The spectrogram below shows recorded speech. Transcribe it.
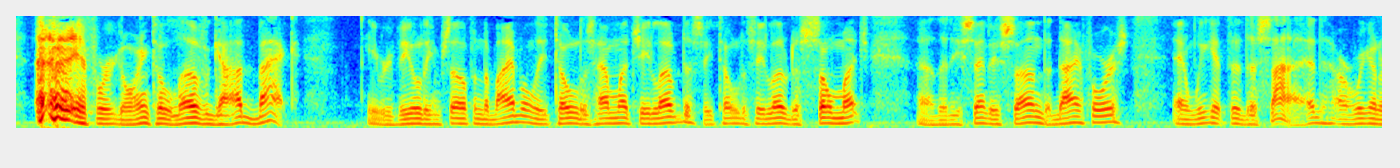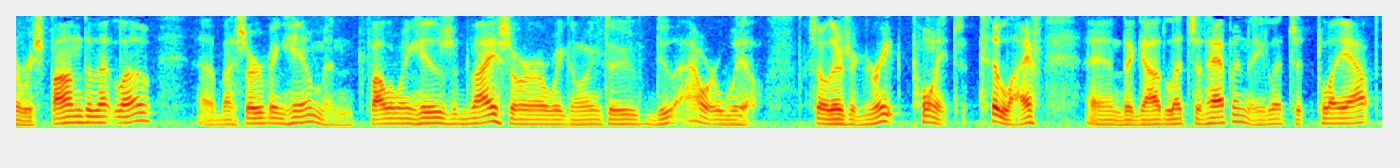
if we're going to love God back. He revealed himself in the Bible. He told us how much he loved us. He told us he loved us so much uh, that he sent his son to die for us. And we get to decide are we going to respond to that love uh, by serving him and following his advice, or are we going to do our will? So there's a great point to life and uh, God lets it happen. He lets it play out,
